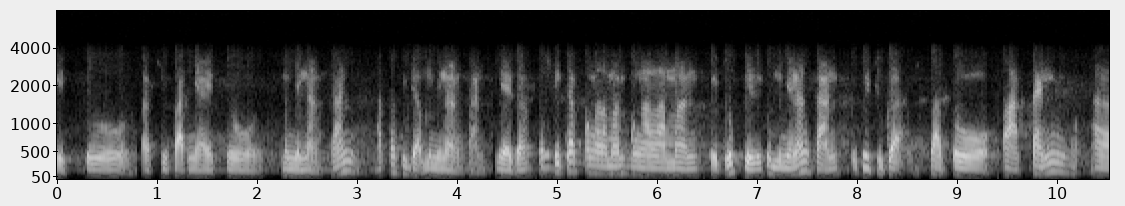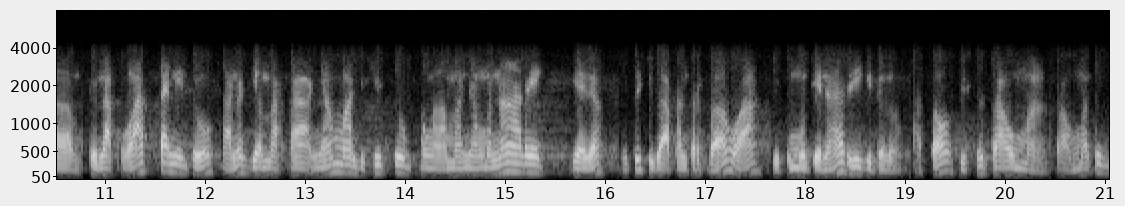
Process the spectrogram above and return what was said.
itu eh, sifatnya itu menyenangkan atau tidak menyenangkan ya toh. ketika pengalaman-pengalaman pedofil itu menyenangkan itu juga satu laten eh, perilaku laten itu karena dia merasa nyaman di situ pengalaman yang menarik ya, ya itu juga akan terbawa di kemudian hari gitu loh atau justru trauma trauma itu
